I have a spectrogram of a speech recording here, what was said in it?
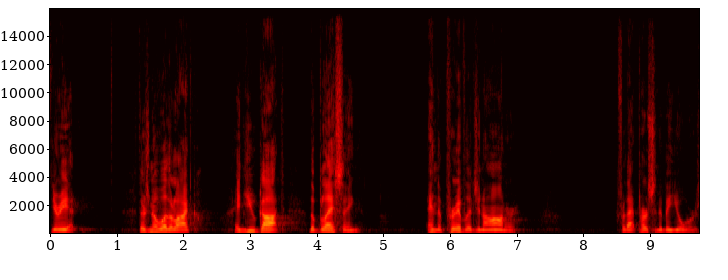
You're it. There's no other like. And you got the blessing and the privilege and honor for that person to be yours.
